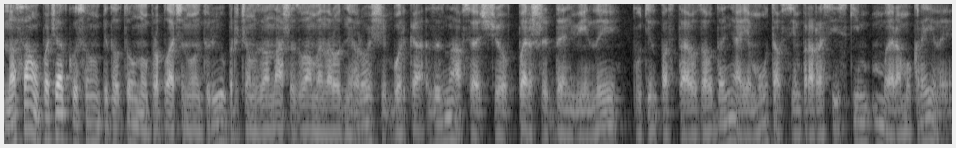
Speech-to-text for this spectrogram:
На самому початку своєму підготовленому проплаченому інтерв'ю, причому за наші з вами народні гроші, Борька зізнався, що в перший день війни Путін поставив завдання йому та всім проросійським мерам України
